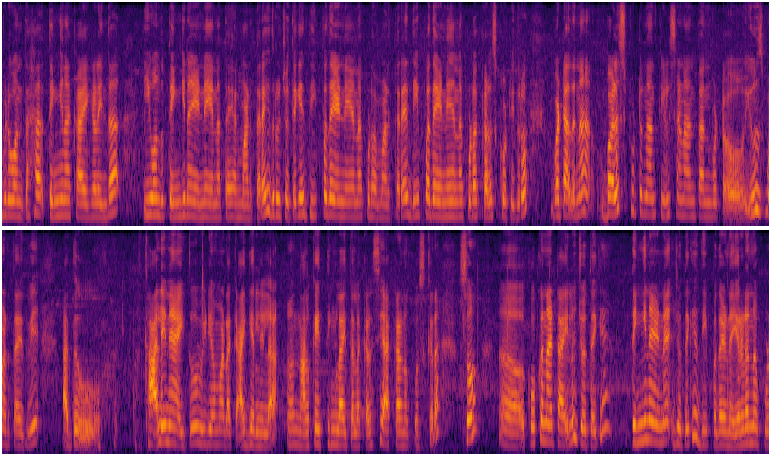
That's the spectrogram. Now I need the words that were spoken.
ಬಿಡುವಂತಹ ತೆಂಗಿನಕಾಯಿಗಳಿಂದ ಈ ಒಂದು ತೆಂಗಿನ ಎಣ್ಣೆಯನ್ನು ತಯಾರು ಮಾಡ್ತಾರೆ. ಇದ್ರ ಜೊತೆಗೆ ದೀಪದ ಎಣ್ಣೆಯನ್ನು ಕೂಡ ಮಾಡ್ತಾರೆ. ದೀಪದ ಎಣ್ಣೆಯನ್ನು ಕೂಡ ಕಳಿಸ್ಕೊಟ್ಟಿದ್ರು. ಬಟ್ ಅದನ್ನು ಬಳಸ್ಬಿಟ್ಟು ನಾನು ತಿಳಿಸೋಣ ಅಂತ ಅಂದ್ಬಿಟ್ಟು ಯೂಸ್ ಮಾಡ್ತಾ ಇದ್ವಿ. ಅದು ಖಾಲಿನೇ ಆಯಿತು. ವಿಡಿಯೋ ಮಾಡೋಕ್ಕಾಗಿರಲಿಲ್ಲ ನಾಲ್ಕೈದು ತಿಂಗಳಾಯ್ತಲ್ಲ ಕಳಿಸಿ ಆ ಕಾರಣಕ್ಕೋಸ್ಕರ. ಸೊ ಕೊಕೊನಟ್ ಆಯಿಲು ಜೊತೆಗೆ ತೆಂಗಿನ ಎಣ್ಣೆ ಜೊತೆಗೆ ದೀಪದ ಎಣ್ಣೆ ಎರಡನ್ನೂ ಕೂಡ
